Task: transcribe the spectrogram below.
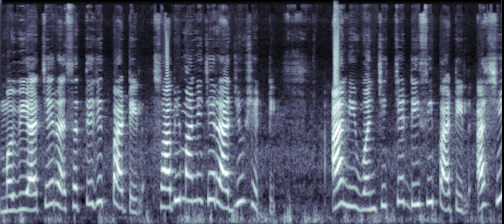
मवियाचे र- सत्यजित पाटील स्वाभिमानीचे राजीव शेट्टी आणि वंचितचे डी सी पाटील अशी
